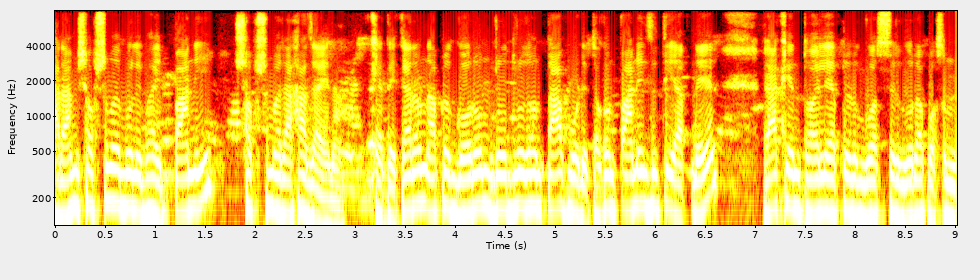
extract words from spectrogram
আর আমি সবসময় বলি, ভাই, পানি সবসময় রাখা যায় না খেতে। কারণ আপনার গরম রৌদ্র যখন তাপ পড়ে, তখন পানি যদি আপনি রাখেন, তাহলে আপনার গছের গোড়া পছন্দ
